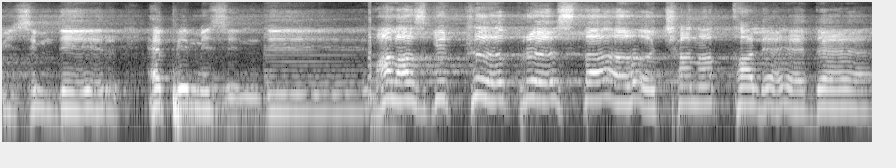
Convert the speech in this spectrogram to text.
bizimdir, hepimizindir. Malazgirt, Kıbrıs'ta, Çanakkale'de,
